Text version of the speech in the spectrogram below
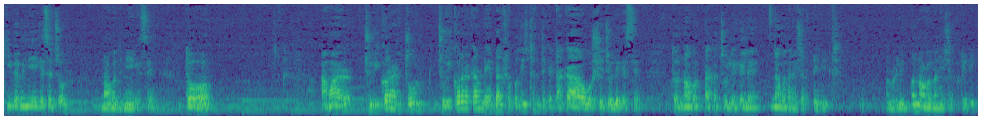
কীভাবে নিয়ে গেছে, চোর? নগদে নিয়ে গেছে। তো আমার চুরি করার চোর, চুরি করার কারণে ব্যবসা প্রতিষ্ঠান থেকে টাকা অবশ্যই চলে গেছে। তো নগদ টাকা চলে গেলে নগদান হিসাব ক্রেডিট আমরা লিখব নগদান হিসাব ক্রেডিট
